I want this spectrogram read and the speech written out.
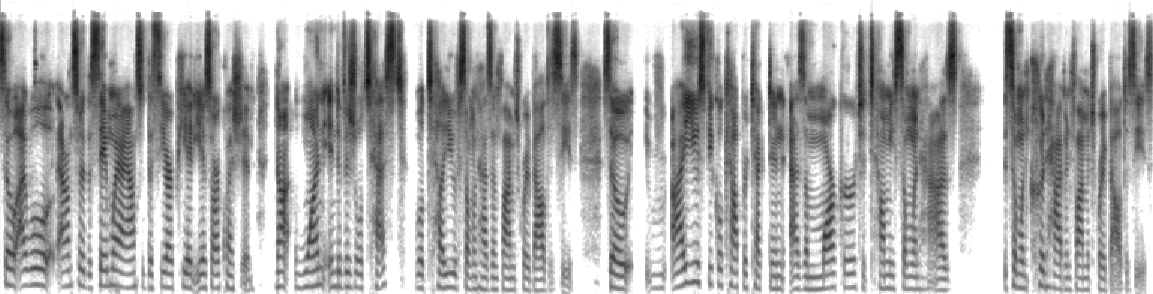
So I will answer the same way I answered the CRP and ESR question. Not one individual test will tell you if someone has inflammatory bowel disease. So I use fecal calprotectin as a marker to tell me someone has, someone could have inflammatory bowel disease.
